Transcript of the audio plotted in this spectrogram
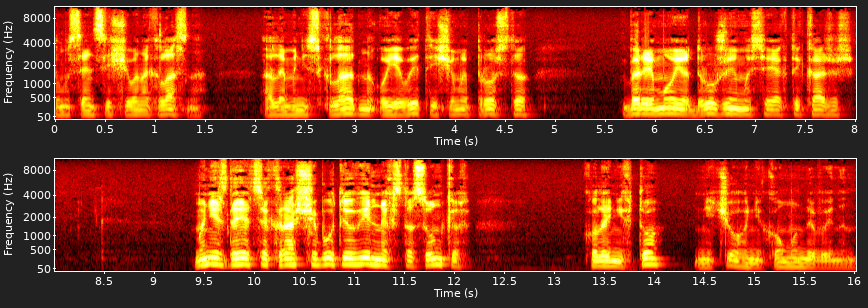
Тому сенсі, що вона класна, але мені складно уявити, що ми просто беремо й одружуємося, як ти кажеш. Мені здається, краще бути у вільних стосунках, коли ніхто нічого нікому не винен.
